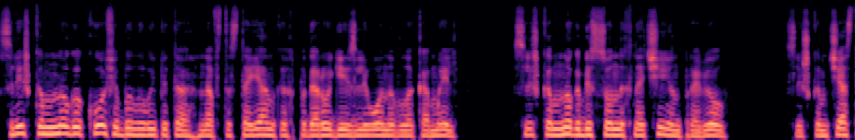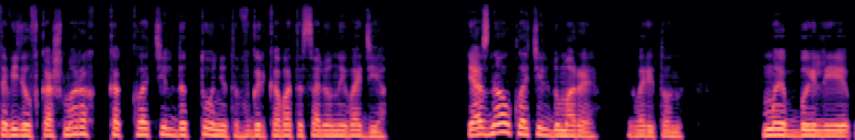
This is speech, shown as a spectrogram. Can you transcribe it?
Слишком много кофе было выпито на автостоянках по дороге из Леона в Лакамель, слишком много бессонных ночей он провел, слишком часто видел в кошмарах, как Клотильда тонет в горьковато-соленой воде. «Я знал Клотильду Море», — говорит он. «Мы были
